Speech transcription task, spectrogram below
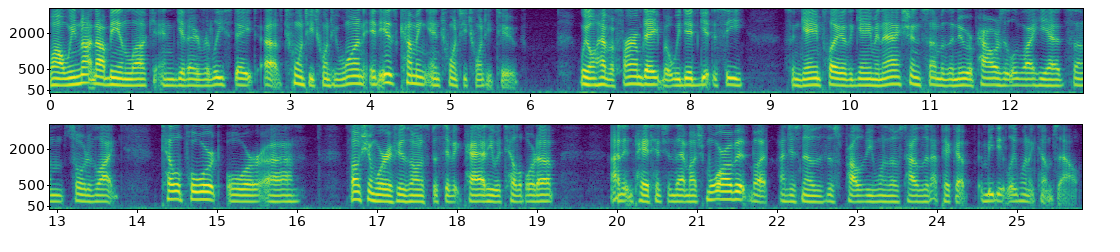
While we might not be in luck and get a release date of 2021, it is coming in 2022. We don't have a firm date, but we did get to see some gameplay of the game in action. Some of the newer powers, it looked like he had some sort of like teleport or uh, function where if he was on a specific pad, he would teleport up. I didn't pay attention to that much more of it, but I just know that this will probably be one of those titles that I pick up immediately when it comes out.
